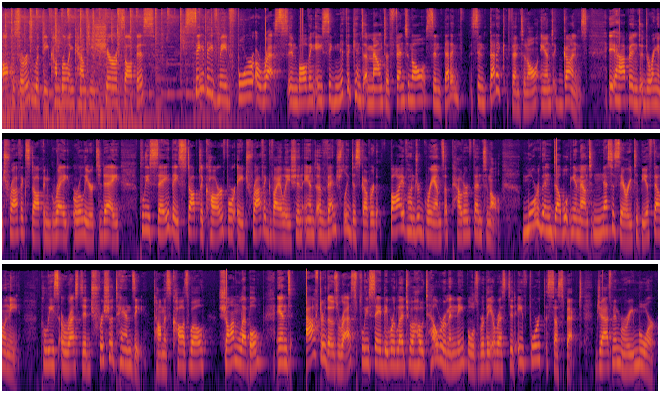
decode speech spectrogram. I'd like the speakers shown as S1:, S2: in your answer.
S1: Officers with the Cumberland County Sheriff's Office say they've made four arrests involving a significant amount of fentanyl, synthetic, synthetic fentanyl, and guns. It happened during a traffic stop in Gray earlier today. Police say they stopped a car for a traffic violation and eventually discovered 500 grams of powdered fentanyl, more than double the amount necessary to be a felony. Police arrested Trisha Tanzi, Thomas Coswell, Sean Lebel, and after those arrests, police say they were led to a hotel room in Naples where they arrested a fourth suspect, Jasmine Marie Moore.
